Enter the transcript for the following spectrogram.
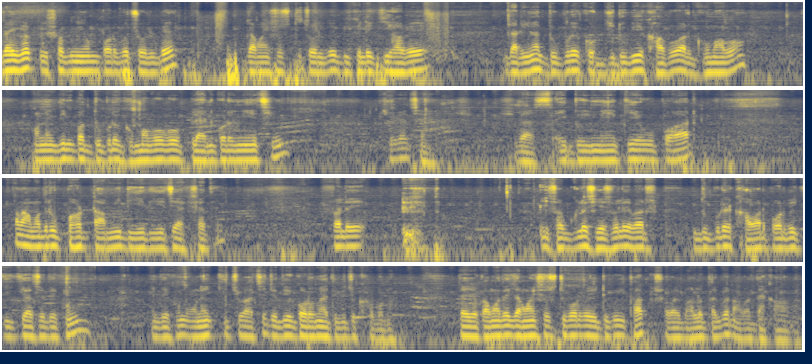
যাই হোক, এসব নিয়ম পর্ব চলবে। জামাই ষষ্ঠী চলবে, বিকেলে কি হবে জানি না, দুপুরে কবজি ডুবিয়ে খাব আর ঘুমাবো। অনেক দিন পর দুপুরে ঘুমাবো প্ল্যান করে নিয়েছি। ঠিক আছে? ব্যাস, এই দুই মেয়েকে উপহার। আর আমাদের উপহারটা আমি দিয়ে দিয়েছি একসাথে। ফলে এই সবগুলো শেষ হলে এবার দুপুরের খাওয়ার পর্বে কী কী আছে দেখুন। দেখুন অনেক কিছু আছে, যদিও গরমে এত কিছু খাব না। যাই হোক, আমাদের জামাই ষষ্ঠী পর্ব এইটুকুই থাক। সবাই ভালো থাকবেন, আবার দেখা হবে।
